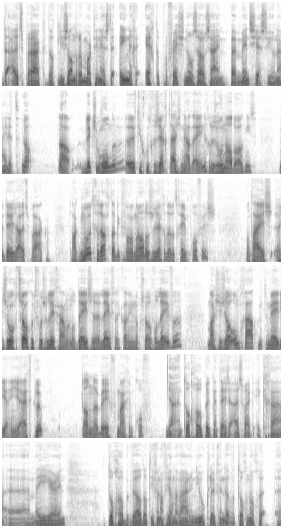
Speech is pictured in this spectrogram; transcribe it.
de uitspraak dat Lisandro Martinez de enige echte professional zou zijn bij Manchester United. Nou, bliksemronde, dat heeft hij goed gezegd. Hij is inderdaad de enige, dus Ronaldo ook niet met deze uitspraken. Dan had ik nooit gedacht dat ik van Ronaldo zou zeggen dat het geen prof is. Want hij, is, hij zorgt zo goed voor zijn lichaam en op deze leeftijd kan hij nog zoveel leveren. Maar als je zo omgaat met de media en je eigen club, dan eh, ben je voor mij geen prof. Ja, en toch hoop ik met deze uitspraak, ik ga eh, mee hierin. Toch hoop ik wel dat hij vanaf januari een nieuwe club vindt. Dat we toch nog eh,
